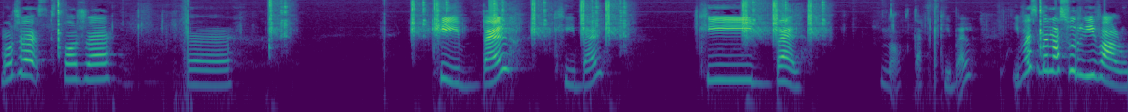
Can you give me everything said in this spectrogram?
Może stworzę e, kibel. Kibel. Kibel. No, tak, kibel. I wezmę na survivalu.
